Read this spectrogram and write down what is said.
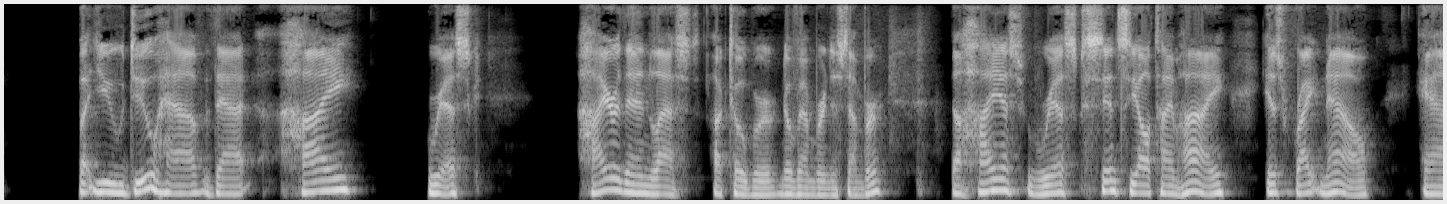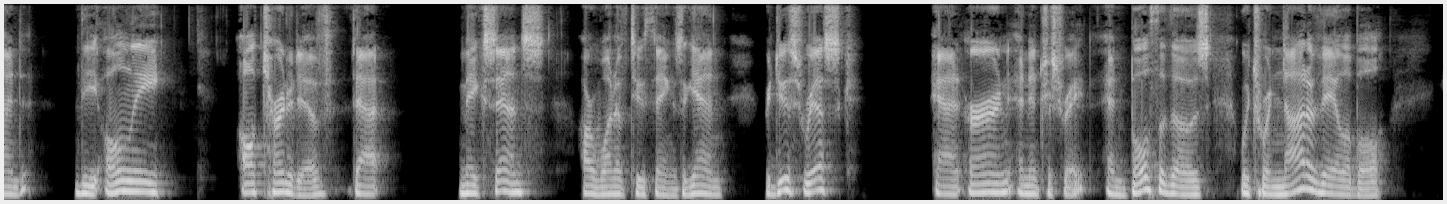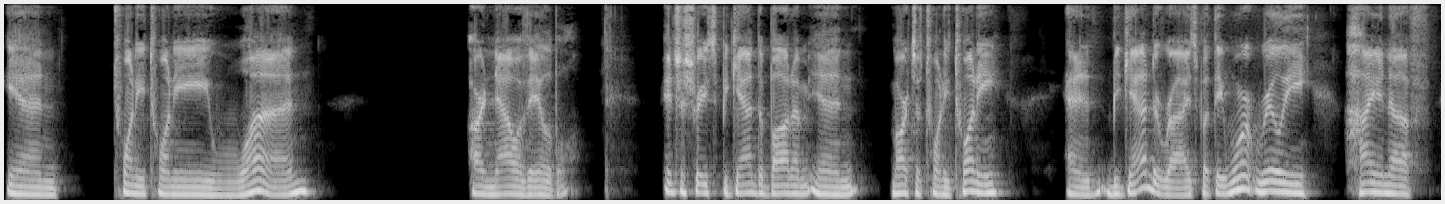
But you do have that high risk, higher than last October, November, December. The highest risk since the all time high is right now. And the only alternative that makes sense are one of two things. Again, reduce risk and earn an interest rate. And both of those, which were not available in 2021, are now available. Interest rates began to bottom in March of 2020 and began to rise, but they weren't really high enough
